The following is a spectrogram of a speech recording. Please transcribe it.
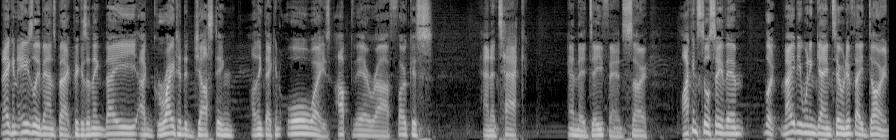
they can easily bounce back because I think they are great at adjusting. I think they can always up their uh, focus and attack and their defense. So, I can still see them, look, maybe winning game two, and if they don't,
